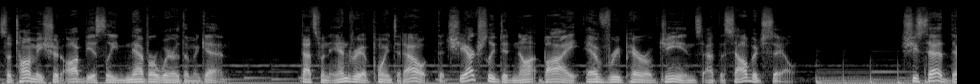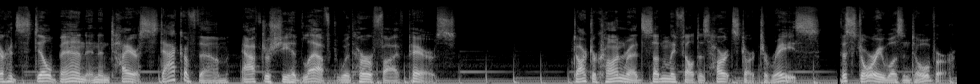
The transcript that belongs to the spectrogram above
so Tommy should obviously never wear them again. That's when Andrea pointed out that she actually did not buy every pair of jeans at the salvage sale. She said there had still been an entire stack of them after she had left with her five pairs. Dr. Conrad suddenly felt his heart start to race. The story wasn't over.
